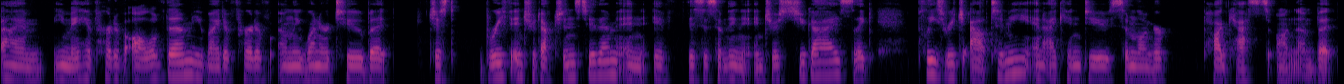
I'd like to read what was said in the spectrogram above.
um, you may have heard of all of them, you might have heard of only one or two, but just brief introductions to them. And if this is something that interests you guys, like please reach out to me and I can do some longer podcasts on them. But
